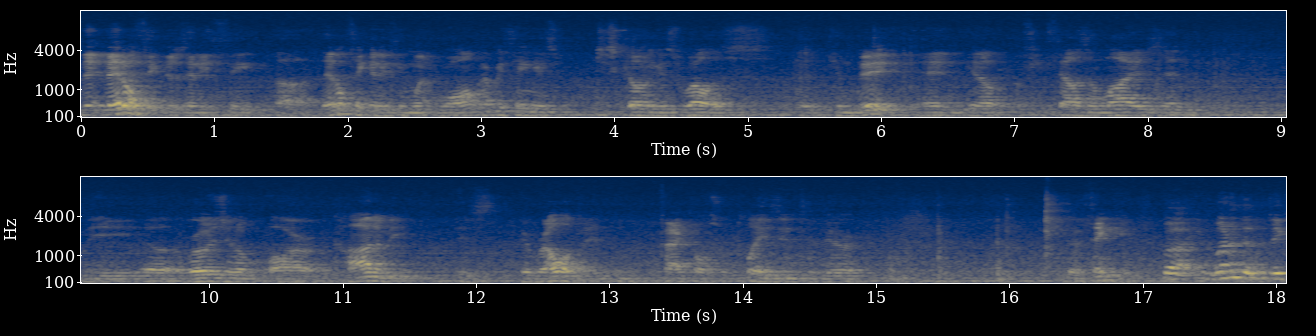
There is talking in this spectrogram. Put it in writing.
they, they don't think there's anything. Uh, they don't think anything went wrong. Everything is just going as well as it can be, and you know, a few thousand lives and the uh, erosion of our economy is irrelevant. In fact, also plays into their their thinking. Well, one of the big,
